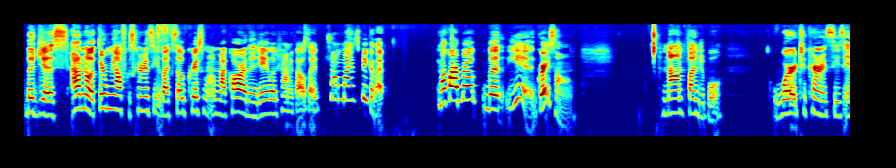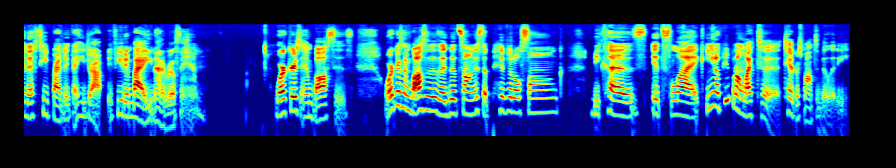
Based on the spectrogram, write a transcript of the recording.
But just, I don't know, it threw me off because Currency is like so crisp in my car. And then Jay Electronica, I was like, what's wrong my speaker? Like, my car broke. But yeah, great song non fungible word to currencies NFT project that he dropped. If you didn't buy it, you're not a real fan. Workers and Bosses. Workers and Bosses is a good song. It's a pivotal song because it's like, you know, people don't like to take responsibility.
